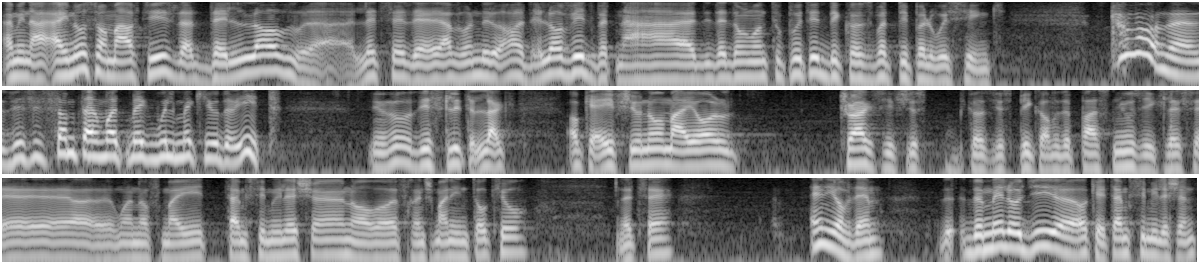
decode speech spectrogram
I mean, I, I, know some artists that they love, uh, let's say they have one, oh, they love it, but nah, they don't want to put it because what people will think. Come on, man, this is sometimes what make, will make you the hit. You know, this little, like, okay, if you know my old tracks, if you, because you speak of the past music, let's say uh, one of my Time Simulation or Frenchman in Tokyo, let's say, any of them, the, the melody, uh, okay, time simulation.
